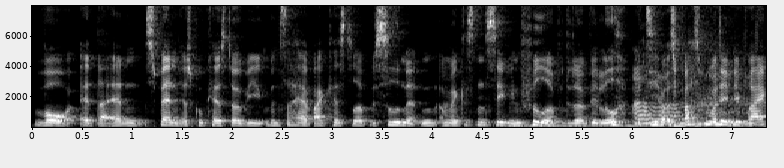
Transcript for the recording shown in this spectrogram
hvor at der er en spand, jeg skulle kaste op i, men så har jeg bare kastet op ved siden af den, og man kan sådan se mine fødder på det der billede, og de er også bare smurt ind i bræk.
